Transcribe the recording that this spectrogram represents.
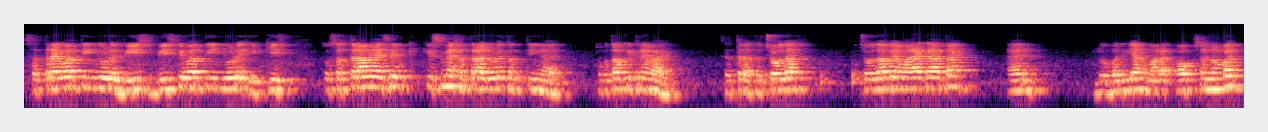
सत्रह के बाद तीन जोड़े, बीस बीस के बाद तीन जोड़े, इक्कीस। तो सत्रह में ऐसे, किसमें सत्रह जोड़े, तब तीन आए। तो बताओ कितने में आए? सत्रह तो चौदह। चौदह पे हमारा क्या आता है? एन लो, बन गया हमारा option number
